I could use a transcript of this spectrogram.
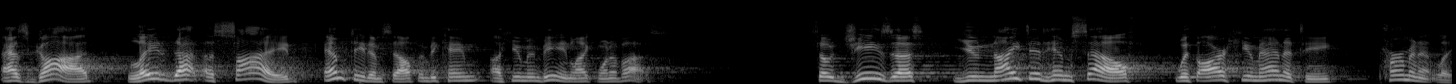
as God, laid that aside, emptied himself, and became a human being like one of us. So Jesus united himself with our humanity permanently.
